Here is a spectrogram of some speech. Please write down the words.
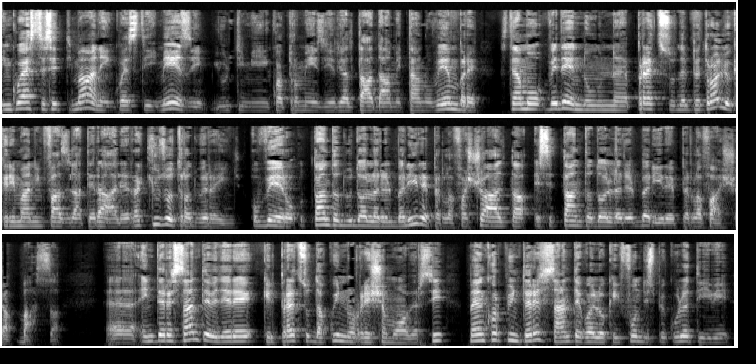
In queste settimane, in questi mesi, gli ultimi quattro mesi in realtà da metà novembre, stiamo vedendo un prezzo del petrolio che rimane in fase laterale, racchiuso tra due range, ovvero 82 dollari al barile per la fascia alta e 70 dollari al barile per la fascia bassa. Eh, è interessante vedere che il prezzo da qui non riesce a muoversi, ma è ancora più interessante quello che i fondi speculativi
